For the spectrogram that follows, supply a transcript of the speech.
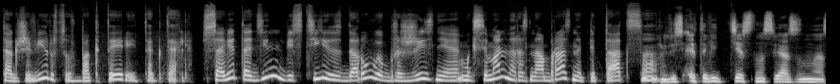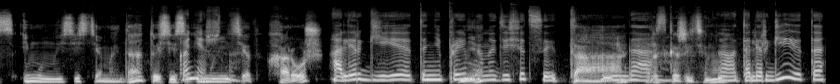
также вирусов, бактерий и так далее. Совет один – вести здоровый образ жизни, максимально разнообразно питаться. Ну, то есть это ведь тесно связано с иммунной системой, да? То есть если Конечно. иммунитет хорош, Аллергия – это не про Нет. иммунодефицит. так, Да. расскажите. Ну, Вот, аллергия – это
